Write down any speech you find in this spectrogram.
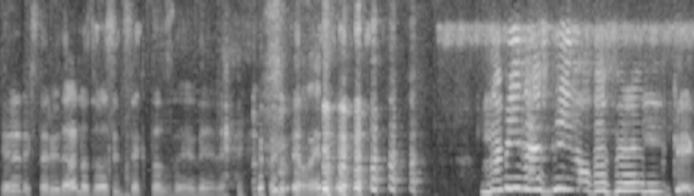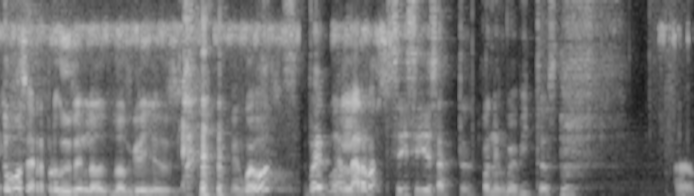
Quieren exterminar a los dos insectos de, de, terreno. La vida es vida desde el... ¿Qué- ¿Cómo se reproducen los, los grillos? ¿En huevos? Bueno, ¿En larvas? Sí, sí, exacto. Ponen huevitos. Ah.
